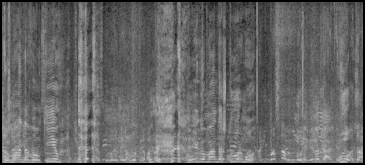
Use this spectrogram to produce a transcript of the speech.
команда вовків і команда штурму. А він розставив ноги. Він отак. О, да,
